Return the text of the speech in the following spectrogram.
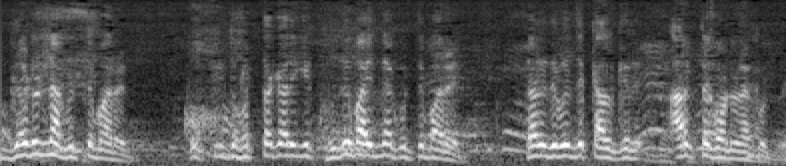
উদ্ঘাটন না করতে পারেন প্রকৃত হত্যাকারীকে খুঁজে বাইর না করতে পারেন তাহলে দেখবেন যে কালকের আরেকটা ঘটনা ঘটবে।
